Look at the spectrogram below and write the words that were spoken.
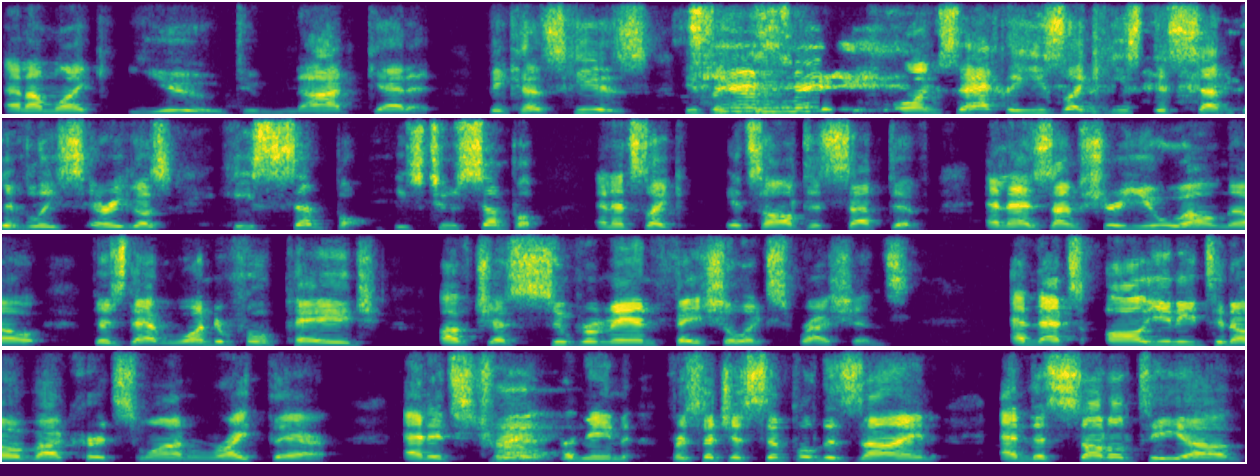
And I'm like, you do not get it because he is. He's like, Excuse me. Well, exactly. He's like he's deceptively, or he goes, he's simple. He's too simple, and it's like it's all deceptive. And as I'm sure you well know, there's that wonderful page of just Superman facial expressions, and that's all you need to know about Curt Swan right there. And it's true. I mean, for such a simple design and the subtlety of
